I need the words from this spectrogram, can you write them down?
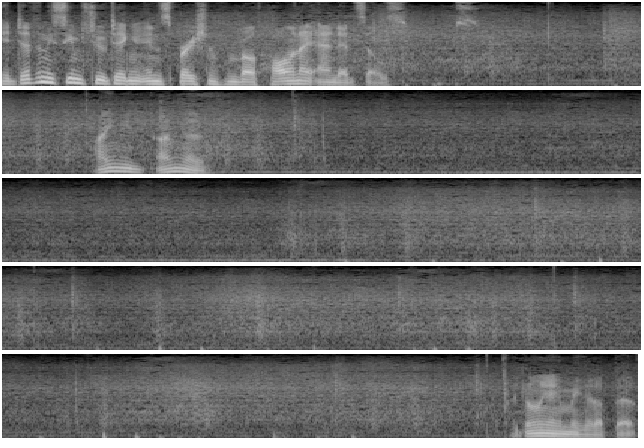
It definitely seems to have taken inspiration from both Hollow Knight and Dead Cells. I need. I'm gonna. I don't think I can make it up that.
